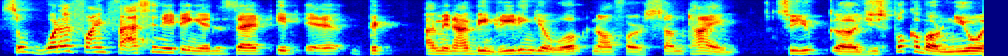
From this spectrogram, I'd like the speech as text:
So, what I find fascinating is that it. Uh, I mean, I've been reading your work now for some time, so you uh, you spoke about neo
